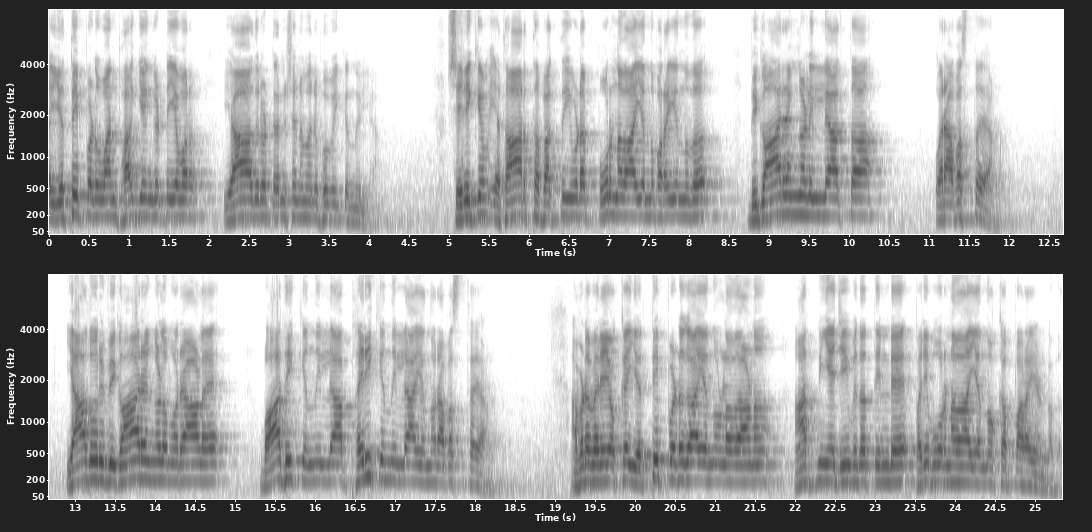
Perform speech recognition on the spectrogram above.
എത്തിപ്പെടുവാൻ ഭാഗ്യം കിട്ടിയവർ യാതൊരു ടെൻഷനും അനുഭവിക്കുന്നില്ല. ശരിക്കും യഥാർത്ഥ ഭക്തിയുടെ പൂർണത എന്ന് പറയുന്നത് വികാരങ്ങളില്ലാത്ത ഒരവസ്ഥയാണ്. യാതൊരു വികാരങ്ങളും ഒരാളെ ബാധിക്കുന്നില്ല ഭരിക്കുന്നില്ല എന്നൊരവസ്ഥയാണ്. അവിടെ വരെയൊക്കെ എത്തിപ്പെടുക എന്നുള്ളതാണ് ആത്മീയ ജീവിതത്തിന്റെ പരിപൂർണത എന്നൊക്കെ പറയേണ്ടത്.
